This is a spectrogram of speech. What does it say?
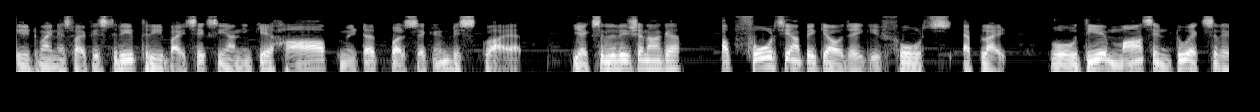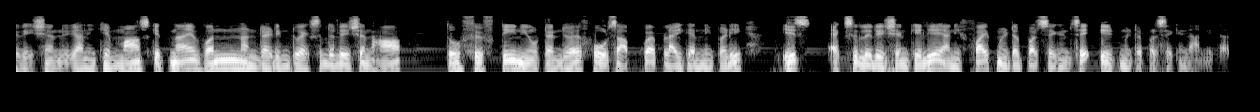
Eight minus five is three three by six यानी कि half meter per second square ये एक्सेलरेशन आ गया। अब फोर्स यहाँ पे क्या हो जाएगी? फोर्स अप्लाइड वो होती है मास इंटू एक्सेलरेशन यानी कि मास कितना है? 100 हंड्रेड इंटू एक्सेलरेशन हाफ़ तो 50 न्यूटन जो है फोर्स आपको अप्लाई करनी पड़ी इस एक्सेलरेशन के लिए, यानी 5 मीटर पर सेकंड से 8 मीटर पर सेकंड आने तक।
